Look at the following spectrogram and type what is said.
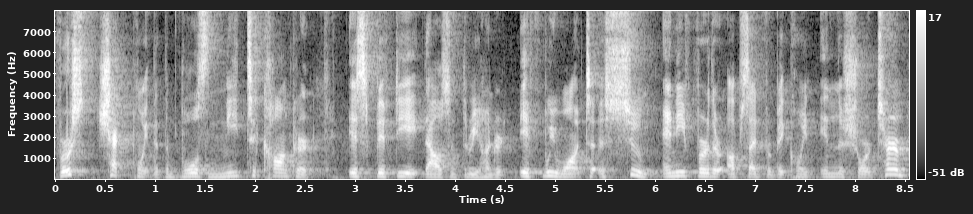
first checkpoint that the bulls need to conquer is 58,300 if we want to assume any further upside for Bitcoin in the short term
